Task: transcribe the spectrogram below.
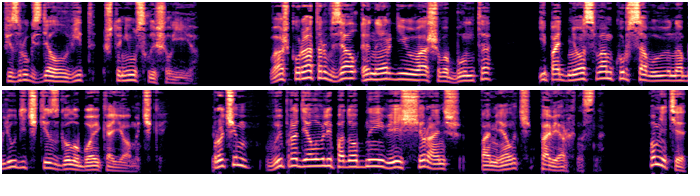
Физрук сделал вид, что не услышал ее. Ваш куратор взял энергию вашего бунта и поднес вам курсовую на блюдечке с голубой каемочкой. Впрочем, вы проделывали подобные вещи раньше, по мелочи, поверхностно. Помните,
